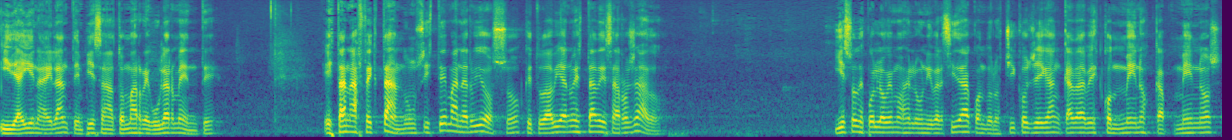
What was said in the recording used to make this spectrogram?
y de ahí en adelante empiezan a tomar regularmente, están afectando un sistema nervioso que todavía no está desarrollado. Y eso después lo vemos en la universidad cuando los chicos llegan cada vez con menos, menos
